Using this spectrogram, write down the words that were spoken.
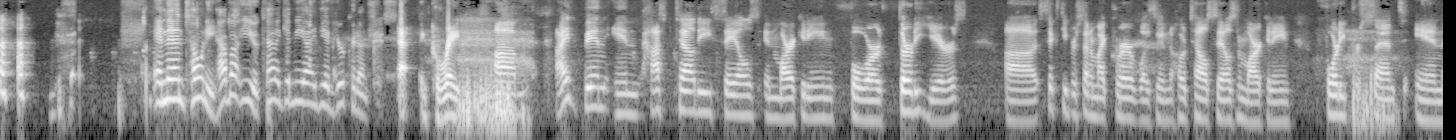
and then Tony, how about you? Kind of give me an idea of your credentials. Uh, great. Um, I've been in hospitality sales and marketing for 30 years. Uh, 60% of my career was in hotel sales and marketing, 40% in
